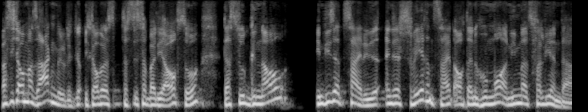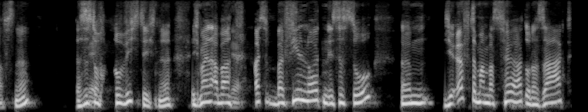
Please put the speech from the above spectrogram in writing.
was ich auch mal sagen will, ich glaube, das, das ist ja bei dir auch so, dass du genau in dieser Zeit, in der schweren Zeit auch deinen Humor niemals verlieren darfst, ne? Das ist ja. doch so wichtig, ne? Ich meine aber, ja. weißt du, bei vielen Leuten ist es so, ähm, je öfter man was hört oder sagt,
